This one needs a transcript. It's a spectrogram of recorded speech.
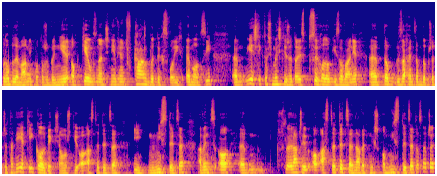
problemami, po to, żeby nie okiełznać, nie wziąć w karby tych swoich emocji. Jeśli ktoś myśli, że to jest psychologizowanie, e, to zachęcam do przeczytania jakiejkolwiek książki o estetyce i mistyce, a więc o, raczej o ascetyce nawet niż o mistyce. To znaczy,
